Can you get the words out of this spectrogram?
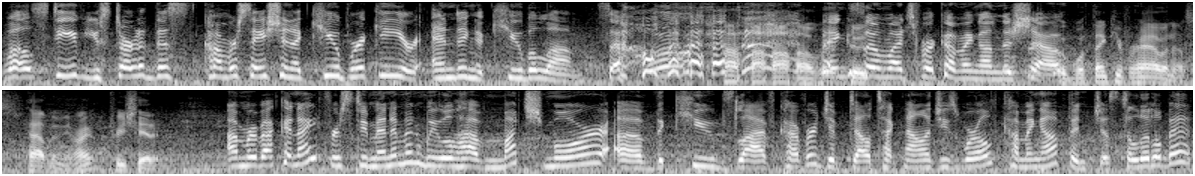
Well, Steve, you started this conversation a Cube Ricky, you're ending a Cube alum. So thanks good. so much for coming on the show. Well, thank you for having us, having me, all right? Appreciate it. I'm Rebecca Knight for Stu Miniman. We will have much more of theCUBE's live coverage of Dell Technologies World coming up in just a little bit.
